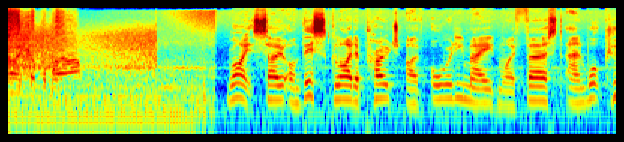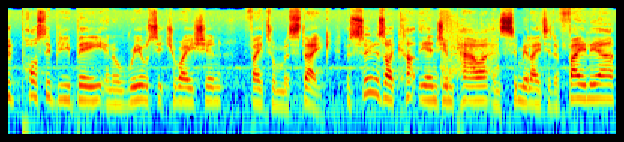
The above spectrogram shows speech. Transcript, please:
Right, cut the power. Right, so on this glide approach, I've already made my first and what could possibly be in a real situation fatal mistake. As soon as I cut the engine power and simulated a failure,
